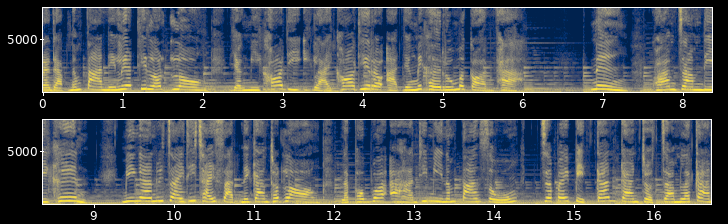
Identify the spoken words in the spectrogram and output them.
ระดับน้ำตาลในเลือดที่ลดลง ยังมีข้อดีอีกหลายข้อที่เราอาจยังไม่เคยรู้มาก่อนค่ะ 1. ความจำดีขึ้น มีงานวิจัยที่ใช้สัตว์ในการทดลอง และพบว่าอาหารที่มีน้ำตาลสูง จะไปปิดกั้นการจดจำและการ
